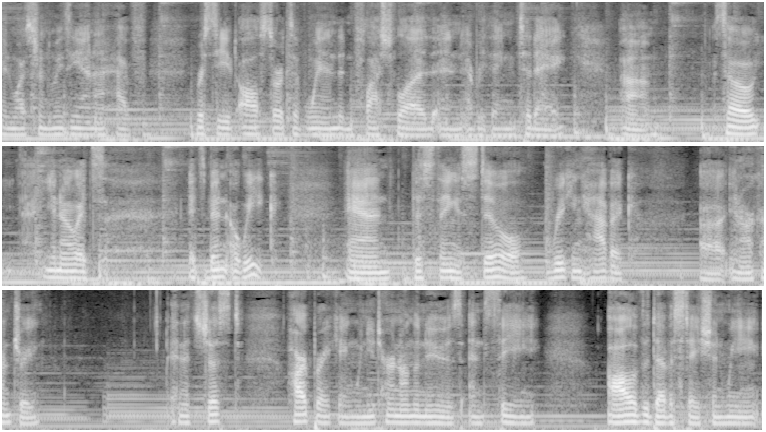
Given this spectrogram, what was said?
in western Louisiana have received all sorts of wind and flash flood and everything today. Um, so, you know, it's it's been a week, and this thing is still wreaking havoc uh, in our country, and it's just heartbreaking when you turn on the news and see all of the devastation. We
